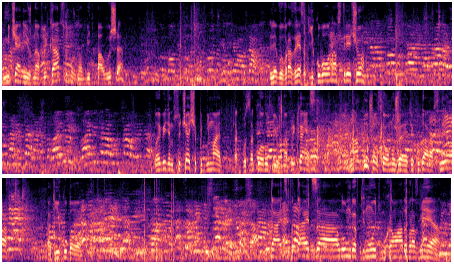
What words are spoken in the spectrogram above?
Замечание южноафриканцу. Нужно бить повыше. Левый в разрез от Якубова навстречу. Мы видим, все чаще поднимает так высоко руки южноафриканец. Накушался он уже этих ударов слева от Якубова. Пытается, пытается Лунга втянуть Мухаммада в размен.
